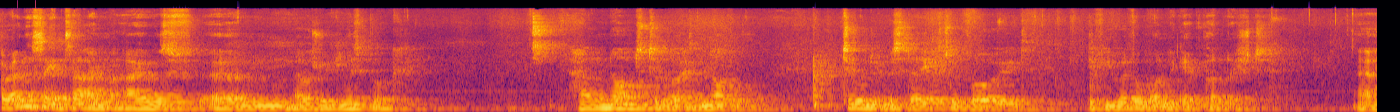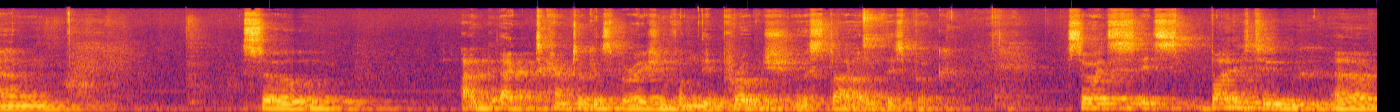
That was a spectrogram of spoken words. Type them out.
around the same time, I was um, I was reading this book, How Not to Write a Novel: 200 Mistakes to Avoid If You Ever Want to Get Published. Um, so I, I kind of took inspiration from the approach and the style of this book. So it's it's by these two uh,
